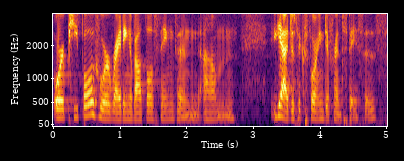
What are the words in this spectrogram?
or people who are writing about those things and um, yeah, just exploring different spaces.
